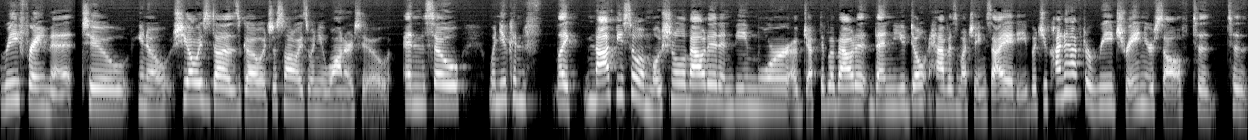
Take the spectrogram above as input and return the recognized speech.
Reframe it to, you know, she always does go. It's just not always when you want her to. And so when you can like not be so emotional about it and be more objective about it then you don't have as much anxiety. But you kind of have to retrain yourself to to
